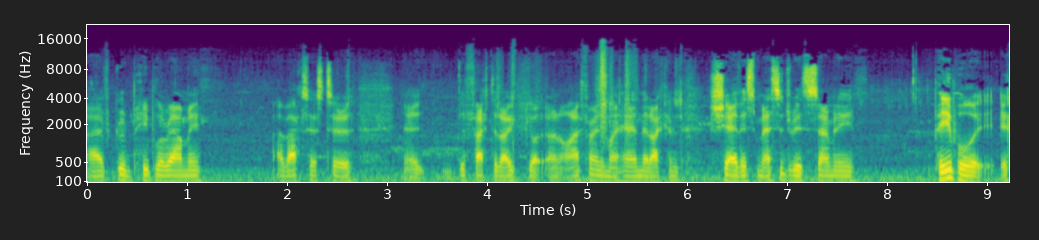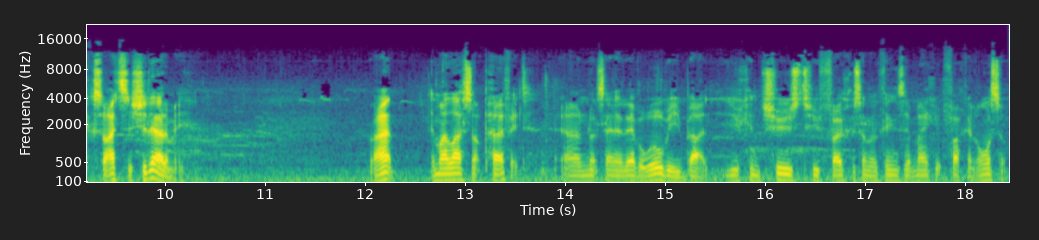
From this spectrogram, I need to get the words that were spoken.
I have good people around me. I have access to you know, the fact that I got an iPhone in my hand that I can share this message with so many people it excites the shit out of me. Right? And my life's not perfect. I'm not saying it ever will be, but you can choose to focus on the things that make it fucking awesome.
